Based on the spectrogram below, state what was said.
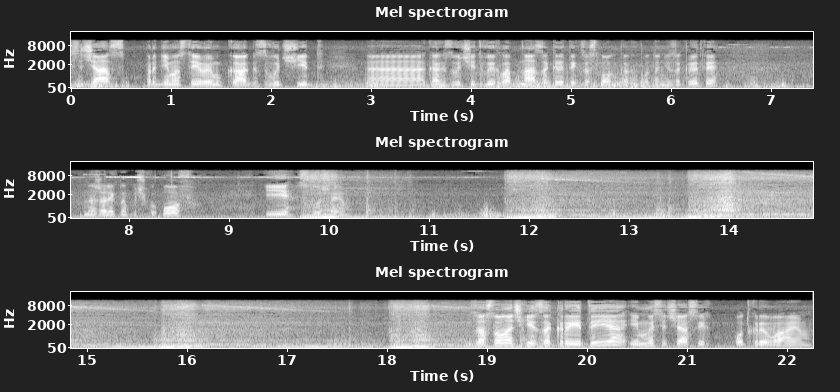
Сейчас продемонстрируем, как звучит, как звучит выхлоп на закрытых заслонках. Вот они закрыты. Нажали кнопочку OFF и слушаем. Заслоночки закрытые, и мы сейчас их открываем.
